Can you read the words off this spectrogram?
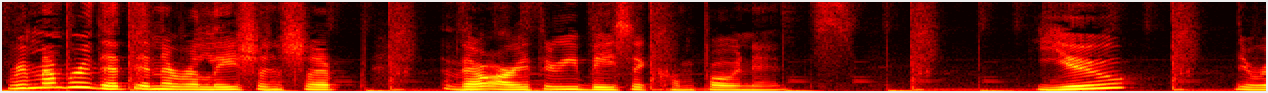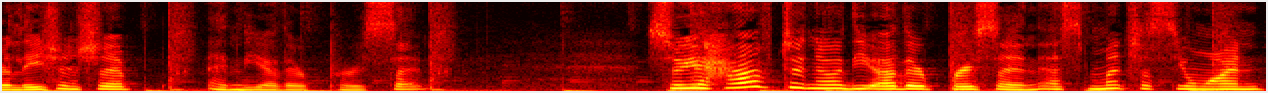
Remember that in a relationship, there are three basic components you, the relationship, and the other person. So you have to know the other person as much as you want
